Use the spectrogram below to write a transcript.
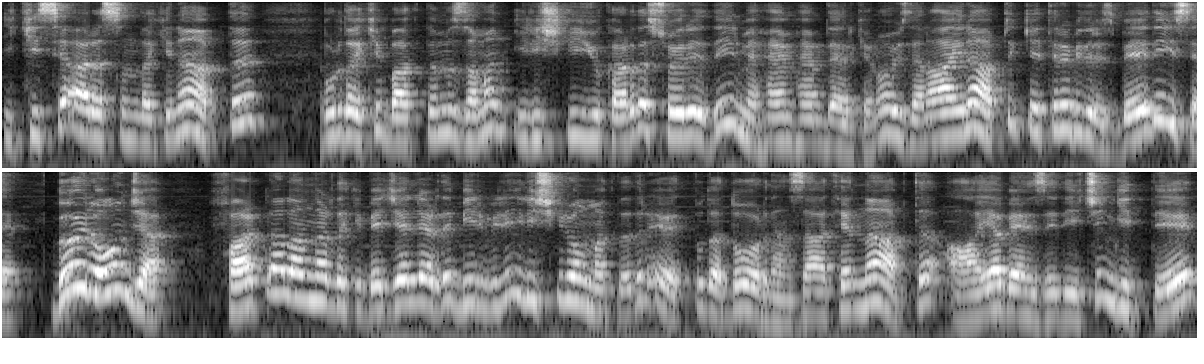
ikisi arasındaki ne yaptı? Buradaki baktığımız zaman ilişkiyi yukarıda söyledi değil mi? Hem hem derken. O yüzden A'yı ne yaptık? Getirebiliriz. B'de ise böyle olunca farklı alanlardaki beceriler de birbiriyle ilişkili olmaktadır. Evet bu da doğrudan zaten ne yaptı? A'ya benzediği için gitti.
